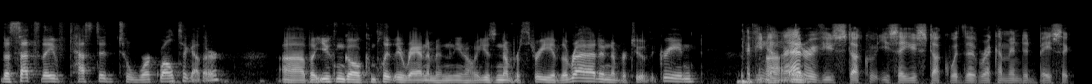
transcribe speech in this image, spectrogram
the sets they've tested to work well together, uh, but you can go completely random and you know use number three of the red and number two of the green. Have you done uh, that, or have you stuck? You say you stuck with the recommended basic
